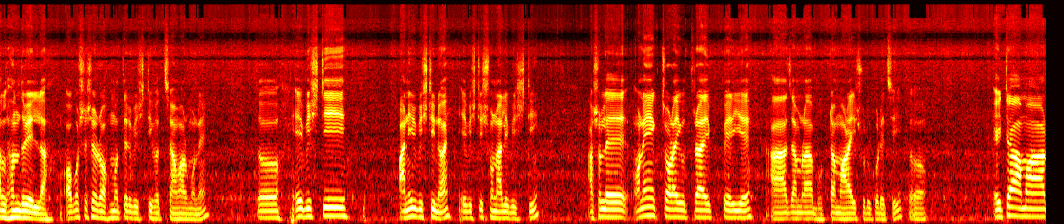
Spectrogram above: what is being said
আলহামদুলিল্লাহ, অবশেষে রহমতের বৃষ্টি হচ্ছে আমার মনে। তো এই বৃষ্টি পানির বৃষ্টি নয়, এই বৃষ্টি সোনালি বৃষ্টি। আসলে অনেক চড়াই উতরাই পেরিয়ে আজ আমরা ভুট্টা মারাই শুরু করেছি। তো এইটা আমার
